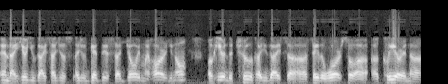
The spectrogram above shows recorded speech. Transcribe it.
and I hear you guys, I just I just get this uh, joy in my heart, you know, of hearing the truth. How you guys uh, uh, say the word so uh, uh, clear and uh,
